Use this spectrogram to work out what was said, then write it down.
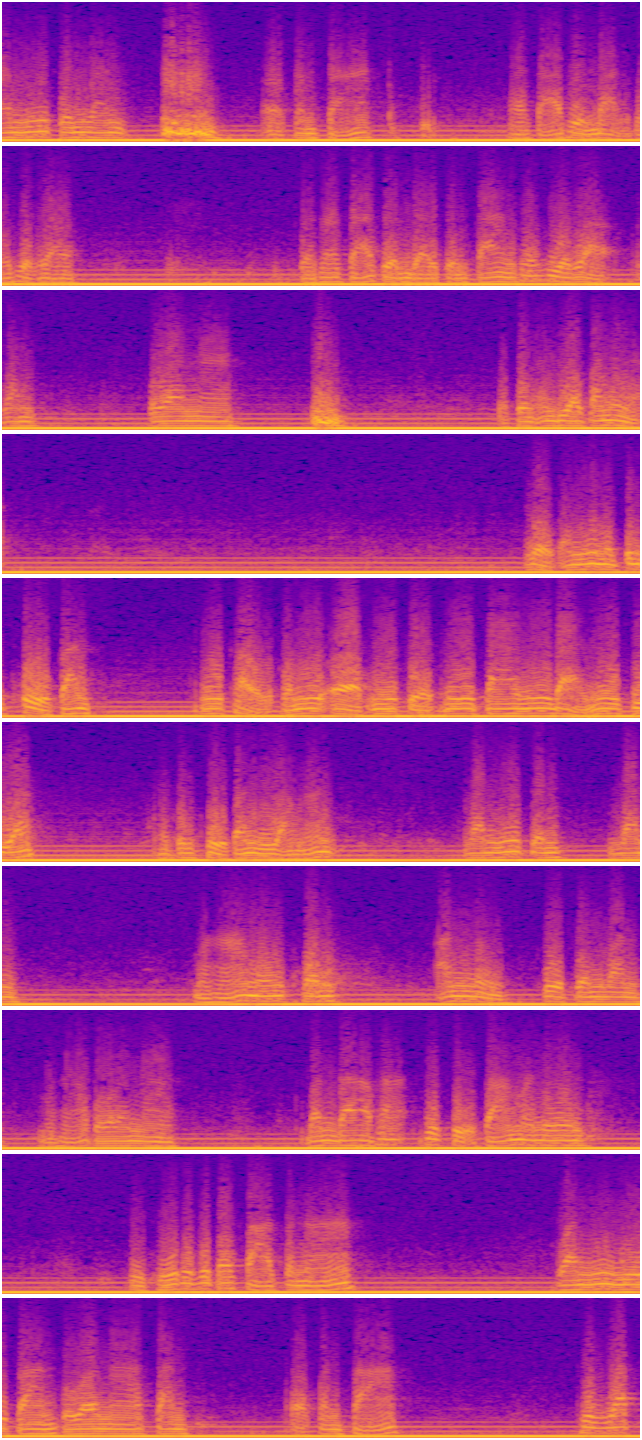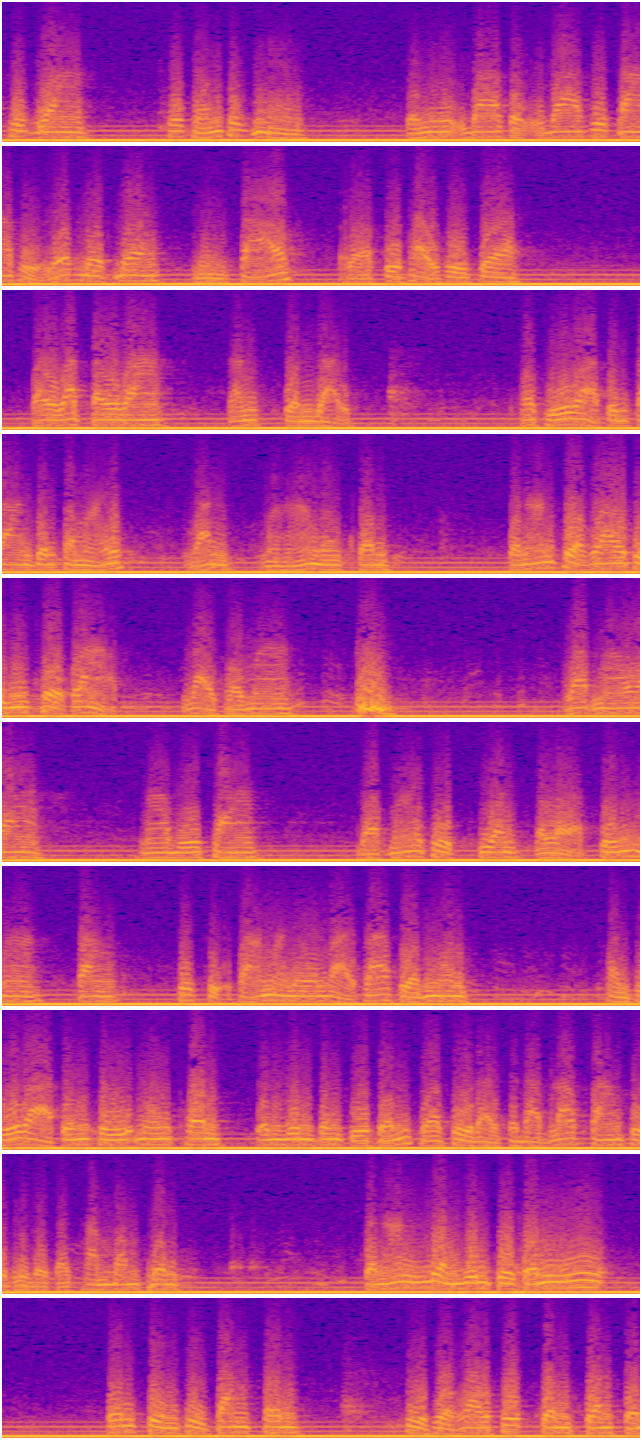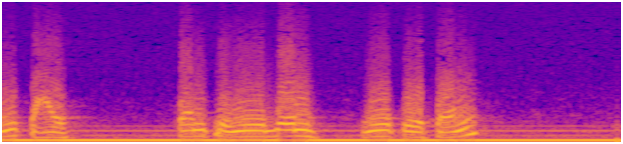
วันนี้เป็นวันพรรษาภาษาเพื่อนบ้านของพวกเราแต่ภาษาส่วนใหญ่ส่วนกลางเขาเรียกว่า วันตัวนาจะเป็นอันเดียวกันนี่แหละโลกอันนี้มันเป็นคู่กัน มีเข้าก็มีออก มีเกิด มีตาย มีได้ มีเสียมันเป็นคู่กันอยู่อย่างนั้น วันนี้เป็นวัน มหามงคลอันหนึ่งคือเป็นวันมหาปรณาบรรดาพระที่สืสามมโนที่ถือพระพุทธศาสนา วันนี้มีการปรณากันออกพรรษา ทุกวัดทุกวาทุกผลทุกแห่งจะมีอุบาสกอุบาสิกาผู้เล็กเด็กแดงหนุ่มสาวตลอผู้เฒ่าผู้แก่ไปวัดไปวา กันส่วนใหญ่เพราะถือว่าเป็นการเป็นสมัยวันมหามงคลฉะนั้นพวกเราที่มีโชคลาภได้เข้ามา วัดมาวามาบูชาดอกไม้ถูกเทียนตลอดถึงมาฟังทิสุสามมาเนรบ่ายพระสวดมนต์ท่านถือว่าเป็นสุมงคลเป็นบุญเป็นกุศลเพื่อผู้ใดสดับรับฟังผู้ที่ได้ทำบำเพ็ญ ฉะนั้นเรื่องบุญกุศลนี้ เป็นสิ่งที่จำเป็นที่พวกเราทุกคนควรสนใจ คนที่มีบุญมีกุศล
